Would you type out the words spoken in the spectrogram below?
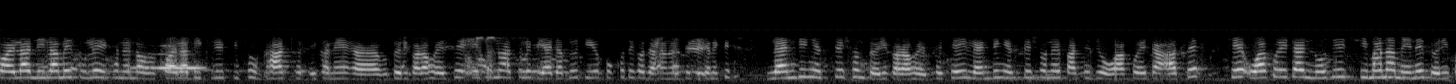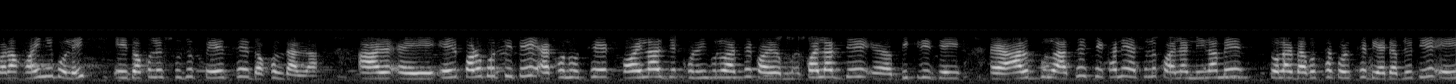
কয়লা নিলামে তুলে এখানে কয়লা বিক্রির কিছু ঘাট এখানে তৈরি করা হয়েছে। এই জন্য আসলে বিআইডব্লিউটিএ পক্ষ থেকেও জানানো হয়েছে এখানে একটি ল্যান্ডিং স্টেশন তৈরি করা হয়েছে। সেই ল্যান্ডিং স্টেশনের পাশে যে ওয়াকওয়েটা আছে সেই ওয়াকওয়েটা নদীর সীমানা মেনে তৈরি করা হয়নি বলেই এই দখলের সুযোগ পেয়েছে দখলদাররা। আর এর পরবর্তীতে এখন হচ্ছে কয়লার যে খনিগুলো আছে, কয়- কয়লার যে বিক্রির যে আড়তগুলো আছে, সেখানে আসলে কয়লার নিলামে তোলার ব্যবস্থা করছে বিআইডব্লিউটি এই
